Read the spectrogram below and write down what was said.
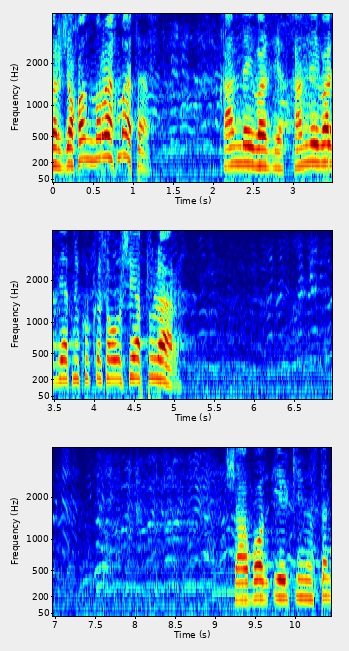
mirjahon mirahmatov. Qanday vaziyat qanday vaziyatni ko'kka sovurishyapti ular? Shahboz erkinovdan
